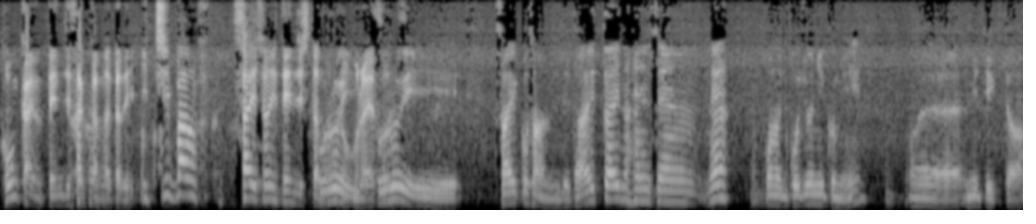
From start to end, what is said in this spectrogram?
今回の展示作家の中で一番最初に展示したのが古野村い康古い最古さんで大体の変遷ね、この52組、えー見てきたあ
